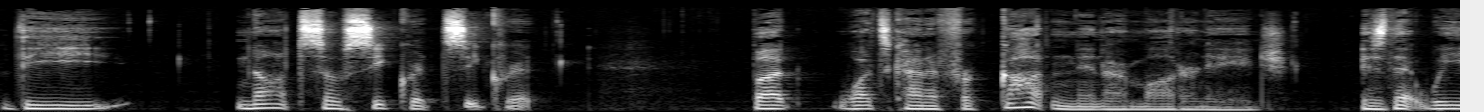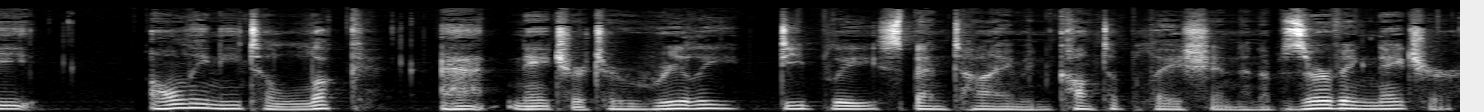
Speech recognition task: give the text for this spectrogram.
The not so secret secret, but what's kind of forgotten in our modern age is that we only need to look at nature to really deeply spend time in contemplation and observing nature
